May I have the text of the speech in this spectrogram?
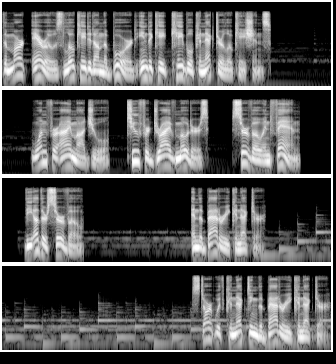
The marked arrows located on the board indicate cable connector locations. One for I module, two for drive motors, servo and fan, the other servo, and the battery connector. Start with connecting the battery connector.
